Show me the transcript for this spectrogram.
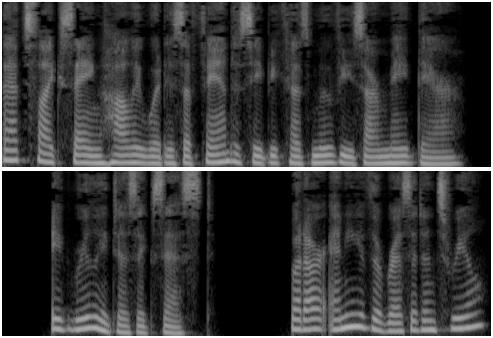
That's like saying Hollywood is a fantasy because movies are made there. It really does exist. But are any of the residents real?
